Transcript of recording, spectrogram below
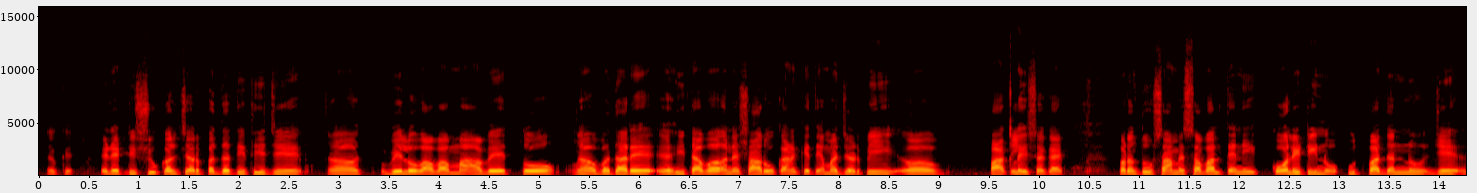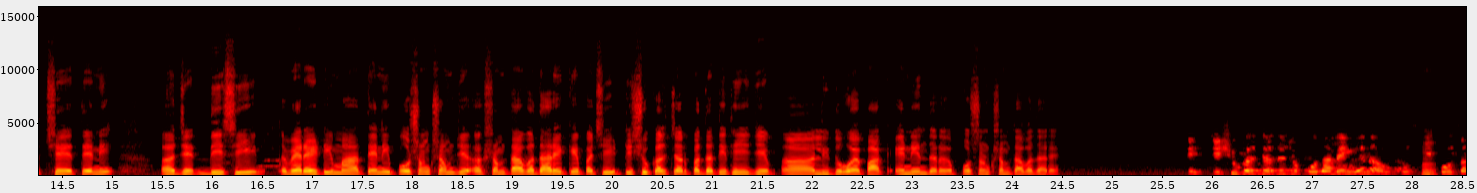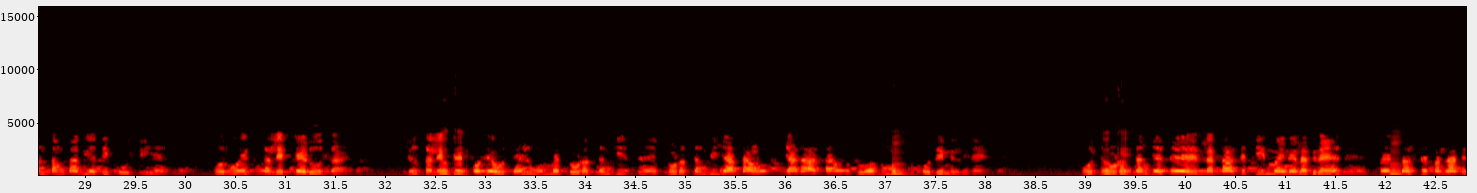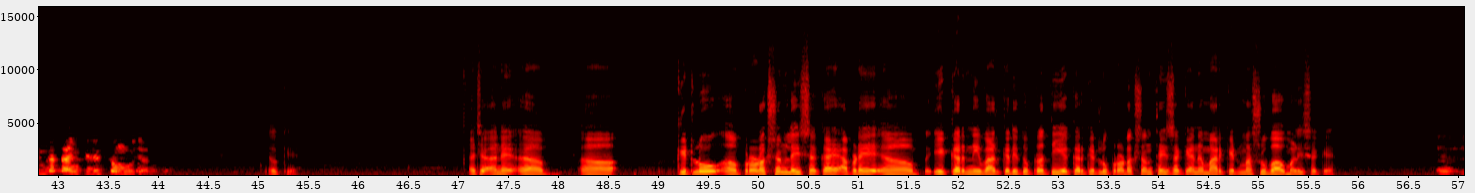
ઓકે એટલે ટિશ્યુ કલ્ચર પદ્ધતિથી જે અ, વેલો વાવવામાં આવે તો અ, વધારે હિતાવહ અને સારું કારણ કે તેમાં ઝડપી અ, પાક લઈ શકાય પરંતુ સામે સવાલ તેની ક્વોલિટીનો ઉત્પાદનનું જે છે તેની અ, જે દેશી વેરાયટીમાં તેની પોષણક્ષમ જે ક્ષમતા વધારે કે પછી ટિશ્યુ કલ્ચર પદ્ધતિથી જે અ, લીધું હોય પાક એની અંદર પોષણ ક્ષમતા વધારે टि- टिश्यू कल्चर से जो पौधा लेंगे ना उसकी हम्म। पोषण क्षमता भी अधिक होती है और वो एक सेलेक्टेड होता है जो सेलेक्टेड ओके। पौधे होते हैं उनमें प्रोडक्शन की प्रोडक्शन भी जाता हो ज्यादा आता है और रोग मुक्त पौधे मिलते हैं और हम्म। ओके। प्रोडक्शन जैसे लता से तीन महीने लग रहे हैं तो उसमें हम्म। दस से पंद्रह दिन का टाइम पीरियड कम हो जाता है ઓકે અચ્છા અને અ, અ, કેટલો પ્રોડક્શન લઈ શકાય આપણે અ, એકરની વાત કરીએ તો પ્રતિ એકર કેટલું પ્રોડક્શન થઈ શકે અને માર્કેટમાં શું ભાવ મળી શકે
